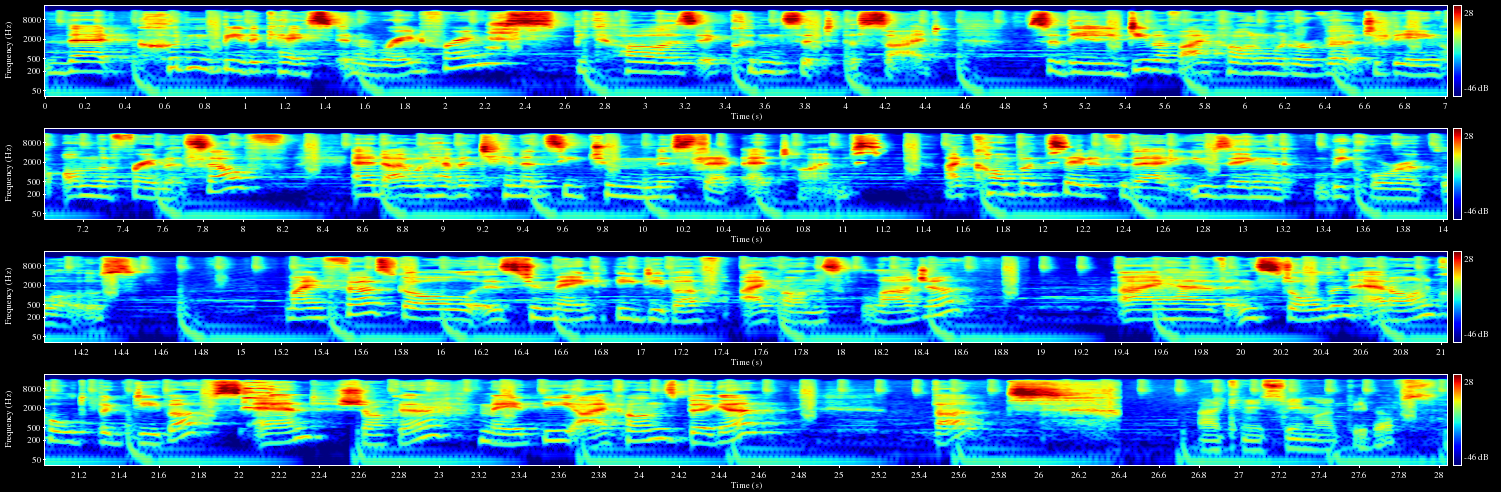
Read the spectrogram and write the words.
That couldn't be the case in raid frames because it couldn't sit to the side. So the debuff icon would revert to being on the frame itself, and I would have a tendency to miss that at times. I compensated for that using WeakAura glows. My first goal is to make the debuff icons larger. I have installed an add-on called Big Debuffs and, shocker, made the icons bigger, but... Uh, can you see my debuffs?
